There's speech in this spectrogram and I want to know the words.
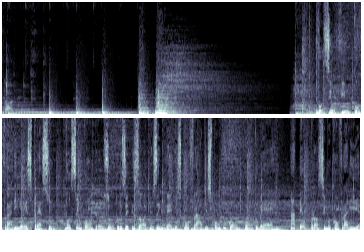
Droga. Você ouviu Confraria Expresso. Você encontra os outros episódios em velhosconfrades.com.br. Até o próximo Confraria.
